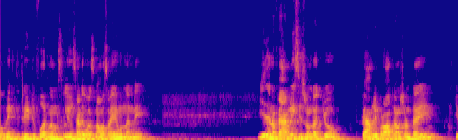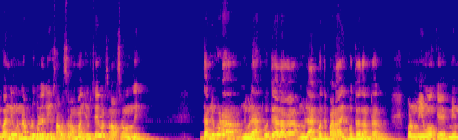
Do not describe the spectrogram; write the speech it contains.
ఒక వ్యక్తి three to four members leaves అడగవలసిన అవసరం ఏముందండి? ఏదైనా ఫ్యామిలీ ఇష్యూస్ ఉండొచ్చు ఫ్యామిలీ ప్రోగ్రామ్స్ ఉంటాయి. ఇవన్నీ ఉన్నప్పుడు కూడా లీవ్స్ అవసరం మంజూరు చేయవలసిన అవసరం ఉంది. దాన్ని కూడా నువ్వు లేకపోతే ఎలాగా? నువ్వు లేకపోతే పని అయిపోతుంది అంటారు. ఇప్పుడు మేము ఓకే మేము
